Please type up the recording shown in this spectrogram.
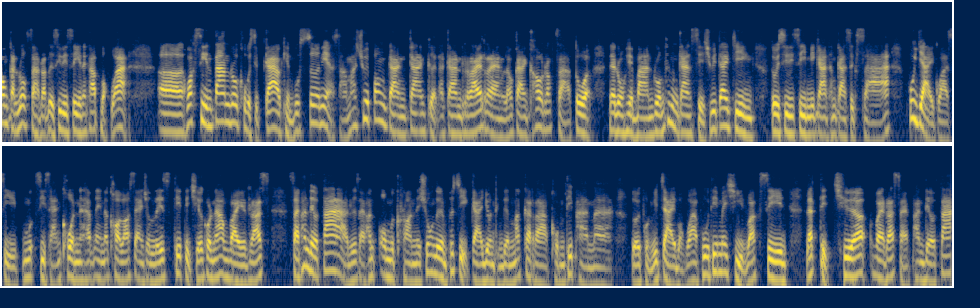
ป้องกันโรคสหรัฐหรือ CDC นะครับบอกว่า วัคซีนต้านโรคโควิด -19 เข็มบูสเตอร์เนี่ยสามารถช่วยป้องกันการเกิดอาการร้ายแรง แล้วการเข้ารักษาตัวในโรงพยาบาลรวมถึงการเสียชีวิตได้จริง โดย CDC มีการทำการศึกษาผู้ใหญ่กว่า 4 4แสนคนนะครับในนครลอสแอนเจลิสที่ติดเชื้อโคโรนาไวรัส สายพันธุ์เดลต้าหรือสายพันธุ์โอมิครอนในช่วงเดือนพฤศจิกายนถึงเดือนมกราคมที่ผ่านมา โดยผลวิจัยบอกว่าผู้ที่ไม่ฉีดวัคซีน และติดเชื้อไวรัสสายพันธุ์เดลต้า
